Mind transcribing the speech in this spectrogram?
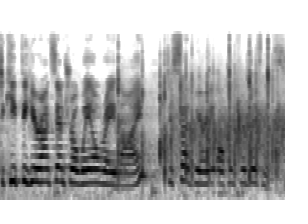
to keep the Huron Central Railway line to Sudbury open for business.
